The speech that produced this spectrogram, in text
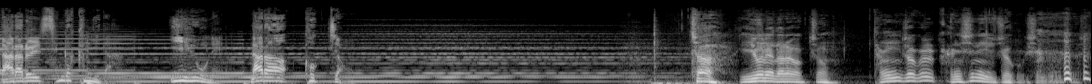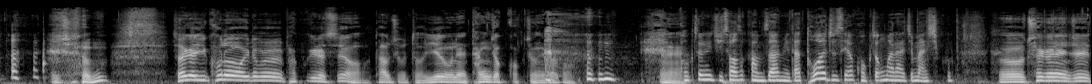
나라를 생각합니다. 이혜훈의 나라 걱정. 자, 이혼의 나라 걱정. 당적을 간신히 유지하고 계신 분들. 요즘. 저희가 이 코너 이름을 바꾸기로 했어요. 다음 주부터. 이혼의 당적 걱정이라고. 네. 걱정해 주셔서 감사합니다. 도와주세요. 걱정만 하지 마시고. 어, 최근에 이제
